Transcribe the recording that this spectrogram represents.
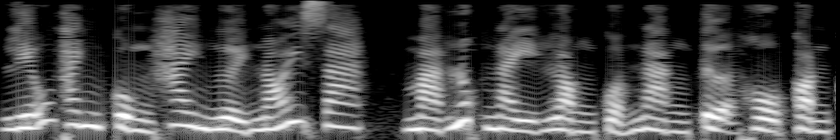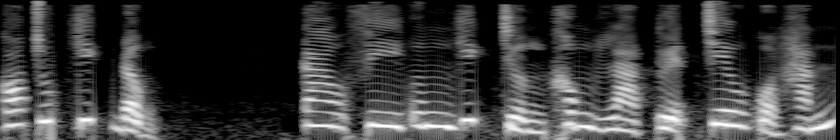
Liễu Thanh cùng hai người nói ra, mà lúc này lòng của nàng tựa hồ còn có chút kích động. Cao Phi ưng kích trường không là tuyệt chiêu của hắn.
